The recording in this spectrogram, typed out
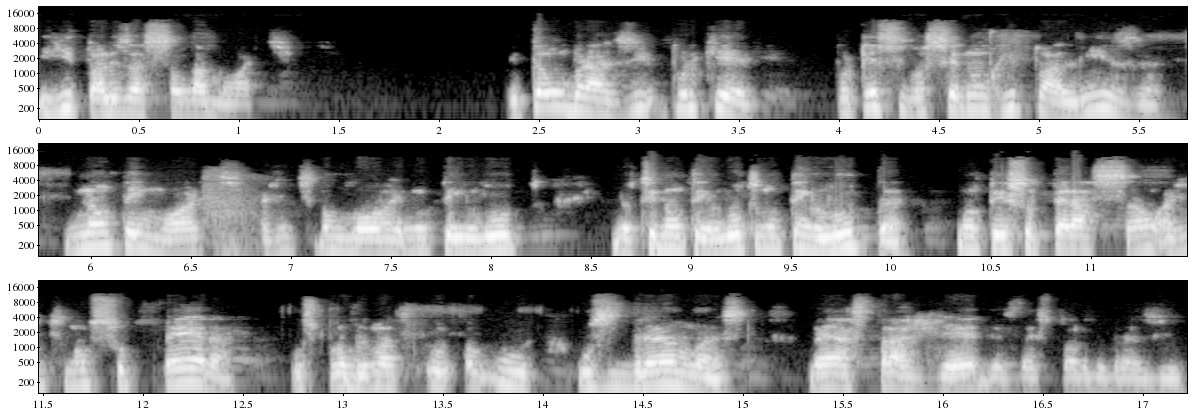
e ritualização da morte. Então, o Brasil, por quê? Porque se você não ritualiza, não tem morte, a gente não morre, não tem luto. Se não tem luto, não tem luta, não tem superação, a gente não supera os problemas, os dramas, né, as tragédias da história do Brasil.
